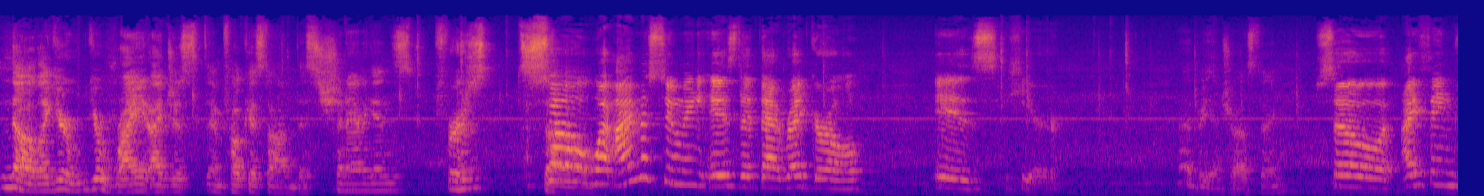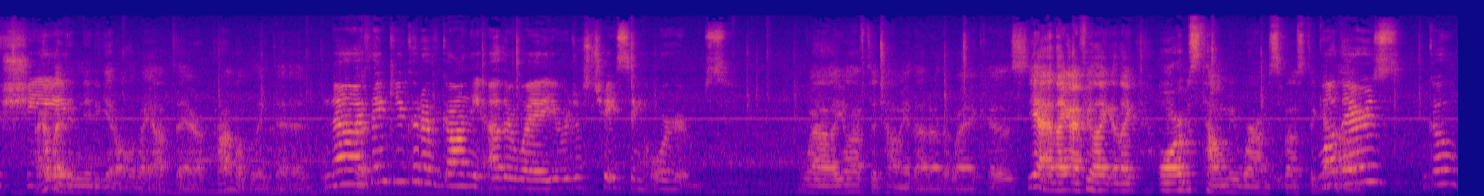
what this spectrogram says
no, like you're you're right. I just am focused on this shenanigans first. So, so, what I'm assuming is that that red girl is here. that'd be interesting. So, I think she. I hope I didn't need to get all the way up there. Probably did. No, I think you could have gone the other way. You were just chasing orbs. Well, you'll have to tell me that other way, cause yeah, like I feel like like orbs tell me where I'm supposed to go. Well, there's go.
